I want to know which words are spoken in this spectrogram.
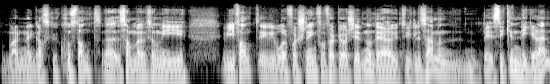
være ganske konstant. Det er det samme som vi, vi fant i vår forskning for 40 år siden, og det har utviklet seg, men basicen ligger der.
